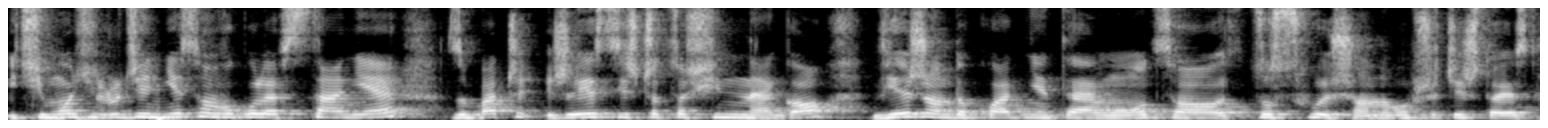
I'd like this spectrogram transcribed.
i ci młodzi ludzie nie są w ogóle w stanie zobaczyć, że jest jeszcze coś innego, wierzą dokładnie temu, co, co słyszą, no bo przecież to jest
